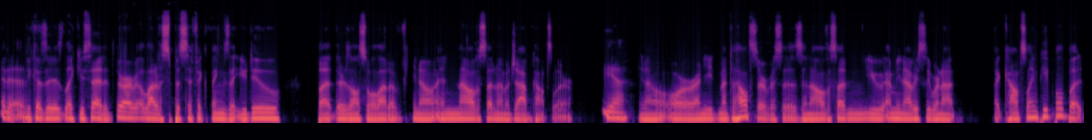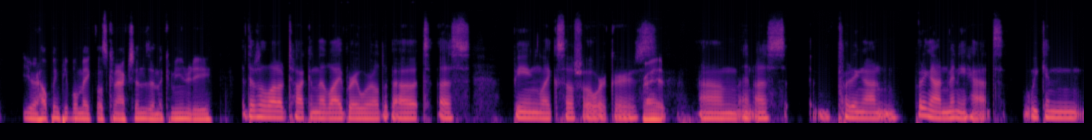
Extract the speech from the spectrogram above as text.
It is. because it is like you said, there are a lot of specific things that you do, but there's also a lot of you know. And now all of a sudden, I'm a job counselor. Yeah. you know, or I need mental health services. And all of a sudden, you, I mean, obviously, we're not like counseling people, but you're helping people make those connections in the community. There's a lot of talk in the library world about us being like social workers, Right. Um, and us putting on putting on many hats. We can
